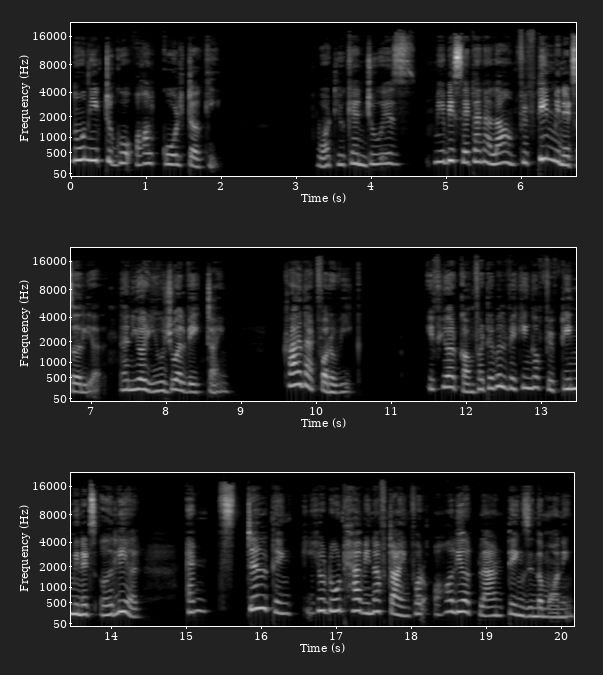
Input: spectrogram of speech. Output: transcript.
No need to go all cold turkey. What you can do is maybe set an alarm 15 minutes earlier than your usual wake time. Try that for a week. If you are comfortable waking up 15 minutes earlier and still think you don't have enough time for all your planned things in the morning,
